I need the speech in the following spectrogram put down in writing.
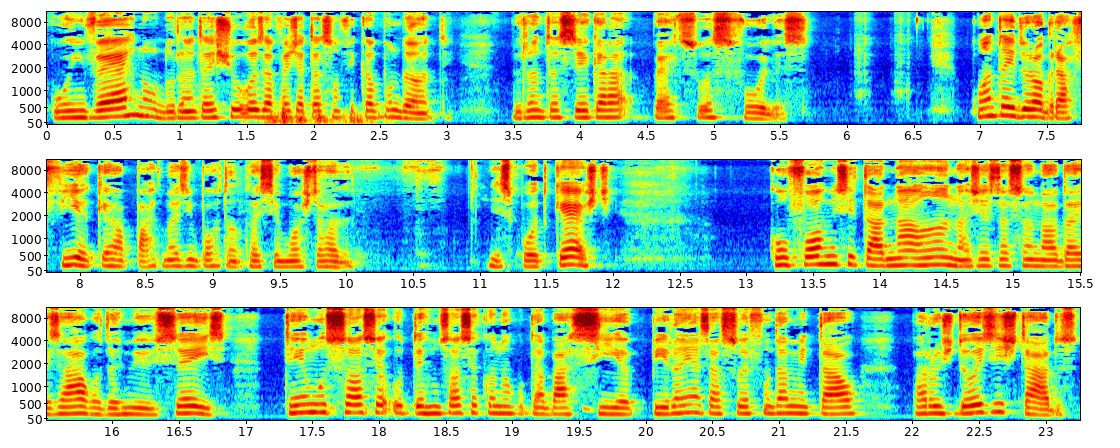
o inverno, durante as chuvas, a vegetação fica abundante. Durante a seca, ela perde suas folhas. Quanto à hidrografia, que é a parte mais importante que vai ser mostrada nesse podcast, conforme citado na ANA, Agência Nacional das Águas, 2006, temos socio, o termo socioeconômico da bacia Piranhas-Açu é fundamental para os dois estados,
